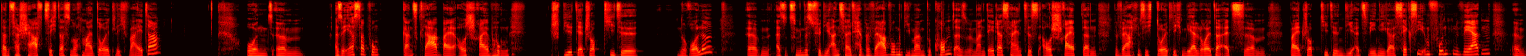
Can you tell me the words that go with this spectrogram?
dann verschärft sich das nochmal deutlich weiter. Und ähm, also erster Punkt, ganz klar, bei Ausschreibungen spielt der Jobtitel eine Rolle. Ähm, also zumindest für die Anzahl der Bewerbungen, die man bekommt. Also wenn man Data Scientist ausschreibt, dann bewerben sich deutlich mehr Leute als ähm, bei Jobtiteln, die als weniger sexy empfunden werden. Ähm,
